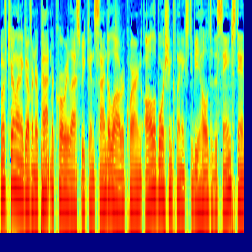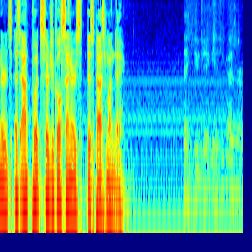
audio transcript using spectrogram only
North Carolina Governor Pat McCrory last weekend signed a law requiring all abortion clinics to be held to the same standards as output surgical centers this past Monday. Thank you, Jake. If you guys are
